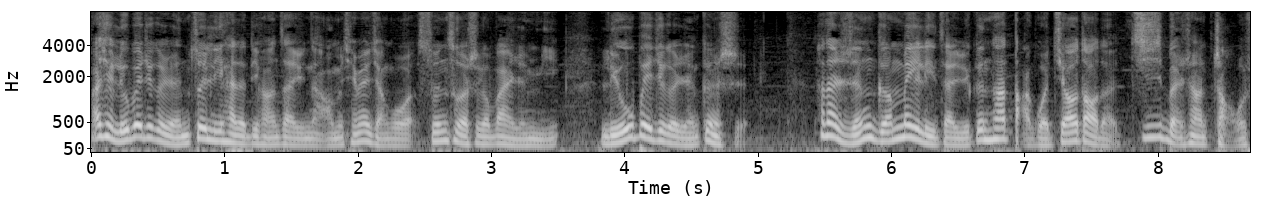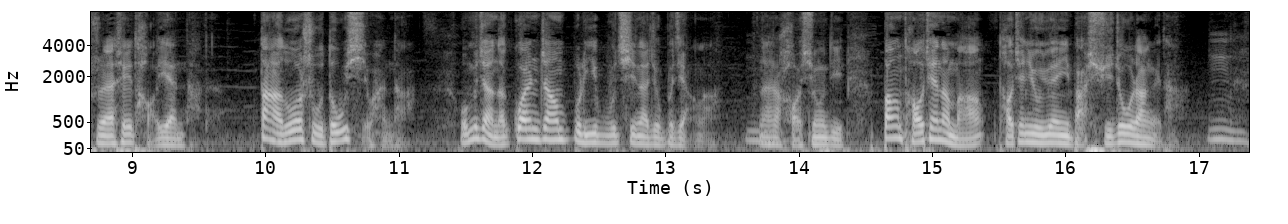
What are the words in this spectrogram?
而且刘备这个人最厉害的地方在于哪？我们前面讲过，孙策是个万人迷，刘备这个人更是，他的人格魅力在于跟他打过交道的，基本上找不出来谁讨厌他的，大多数都喜欢他。我们讲的关张不离不弃，那就不讲了，那是好兄弟，帮陶谦的忙，陶谦就愿意把徐州让给他。嗯，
